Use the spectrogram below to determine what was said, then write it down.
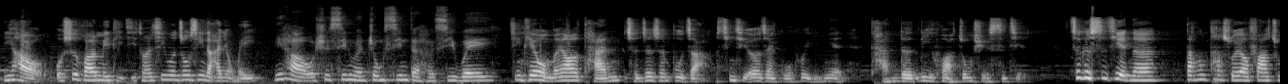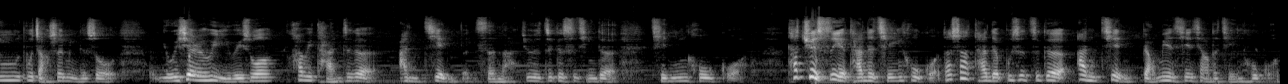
你好，我是华文媒体集团新闻中心的韩永梅。你好，我是新闻中心的何希薇。今天我们要谈陈振声部长星期二在国会里面谈的立化中学事件。这个事件呢，当他说要发出部长声明的时候，有一些人会以为说他会谈这个案件本身啊，就是这个事情的前因后果。他确实也谈的前因后果，但是他谈的不是这个案件表面现象的前因后果，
